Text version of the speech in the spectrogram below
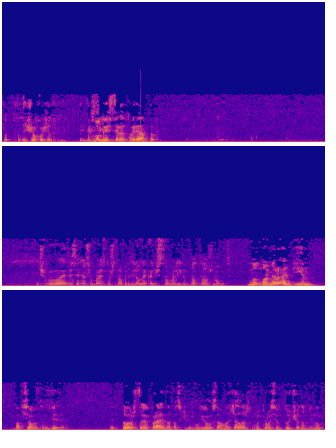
Что-то еще хочет. Много есть разных вариантов. Еще бывает, если я не ошибаюсь, то, что определенное количество молитв да- должно быть. Но номер один во всем этом деле это то, что, как правильно подчеркнул Юра с самого начала, что мы просим то, что нам не нужно.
